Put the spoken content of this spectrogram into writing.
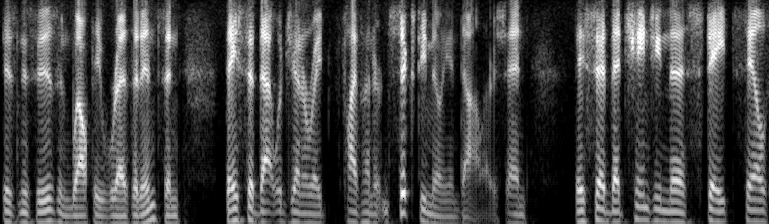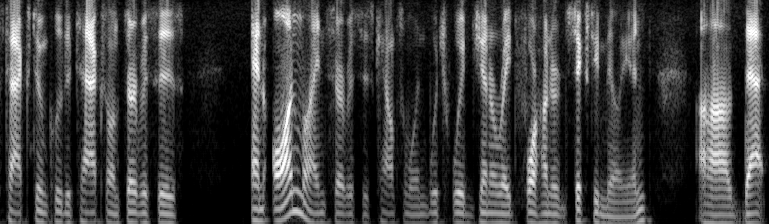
businesses and wealthy residents. And they said that would generate $560 million. And they said that changing the state sales tax to include a tax on services and online services, Councilman, which would generate 460 million, uh, that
